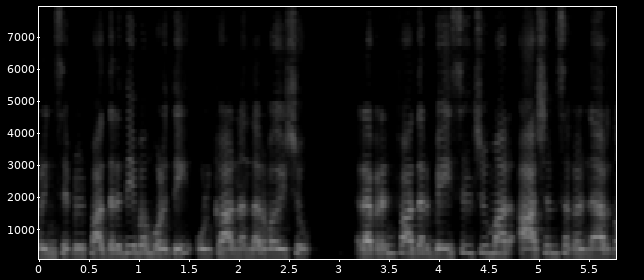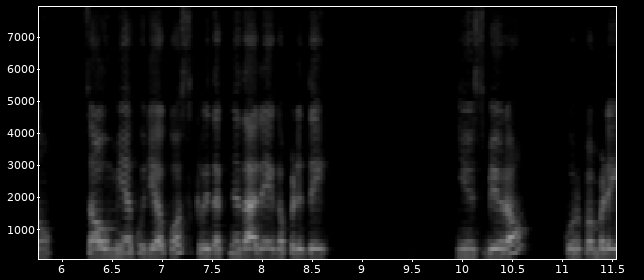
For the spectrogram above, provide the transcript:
പ്രിൻസിപ്പൽ ഭദ്രദീപം കൊളുത്തി ഉദ്ഘാടനം നിർവഹിച്ചു. റവറൻ ഫാദർ ബേസിൽ ചുമാർ ആശംസകൾ നേർന്നു. സൗമ്യ കുര്യാക്കോസ് കൃതജ്ഞത രേഖപ്പെടുത്തി. News bureau Kuruppampady.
